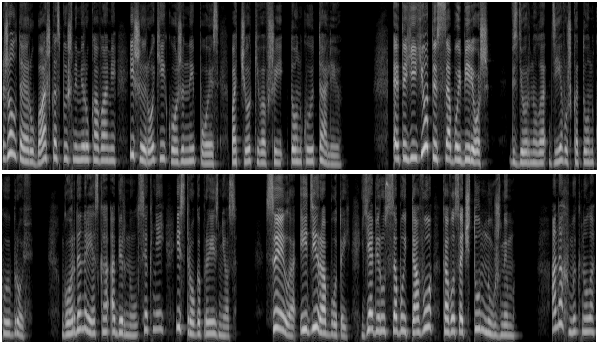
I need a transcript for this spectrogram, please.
желтая рубашка с пышными рукавами и широкий кожаный пояс, подчеркивавший тонкую талию. «Это ее ты с собой берешь?» — вздернула девушка тонкую бровь. Гордон резко обернулся к ней и строго произнес. «Сейла, иди работай! Я беру с собой того, кого сочту нужным!» Она хмыкнула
